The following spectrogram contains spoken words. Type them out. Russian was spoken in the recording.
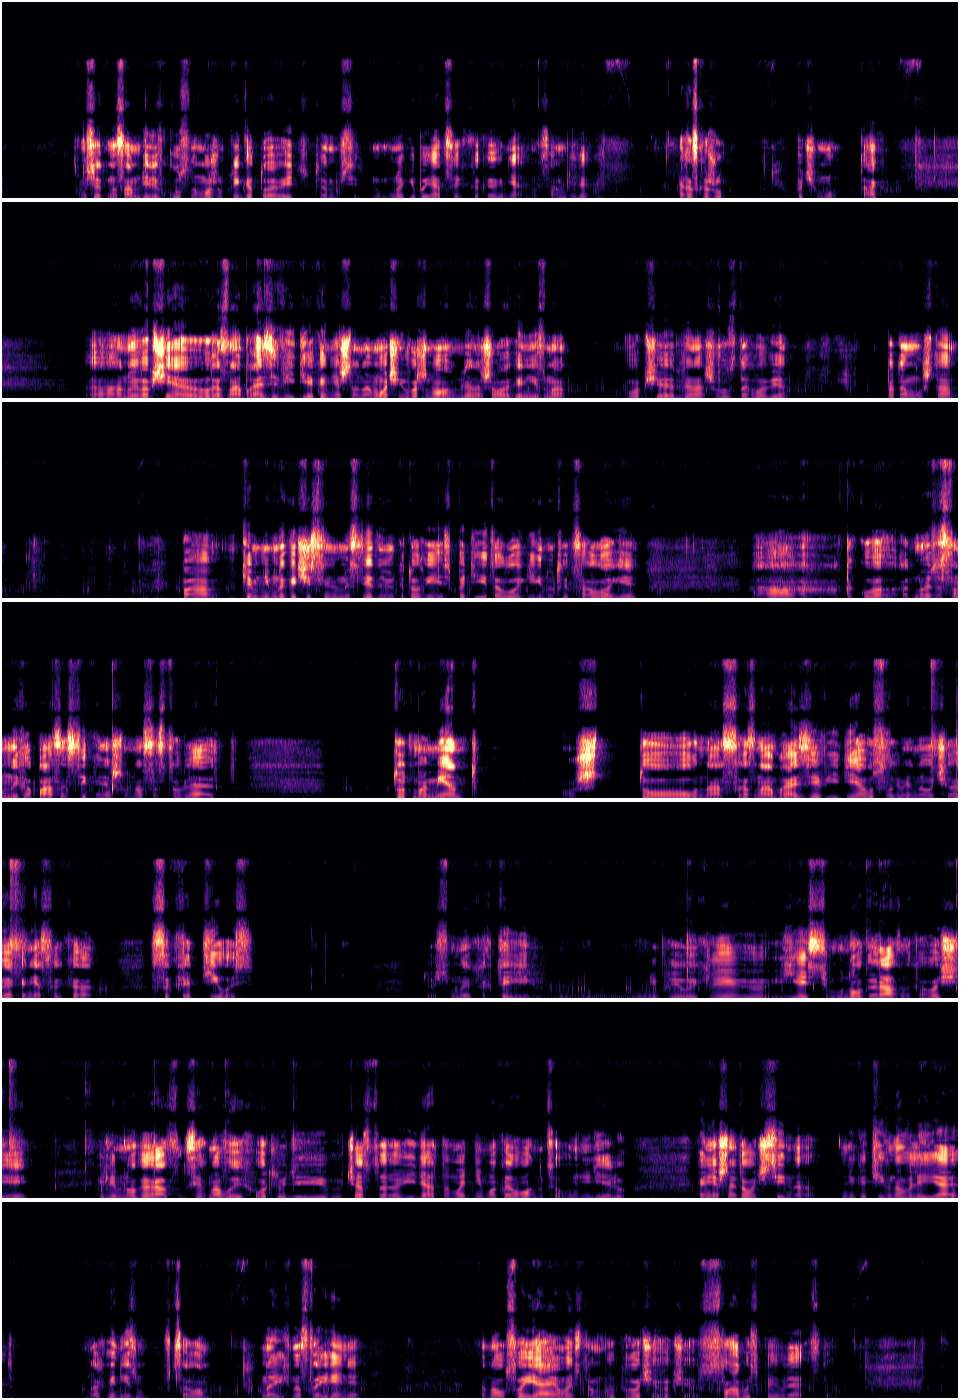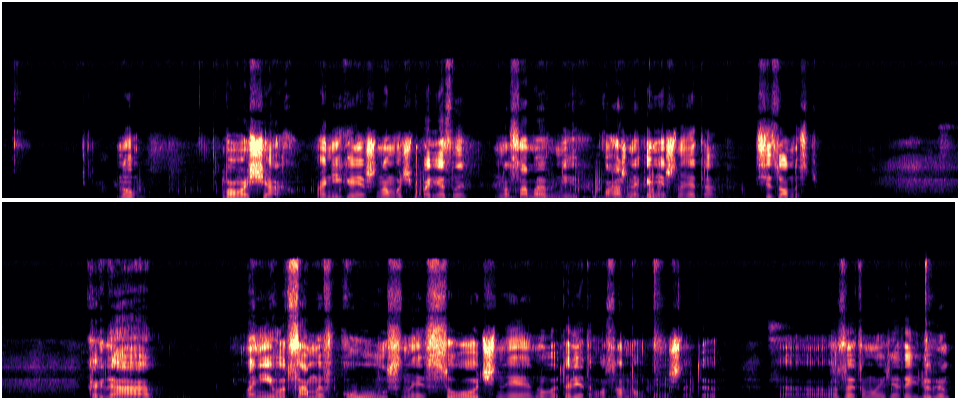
Все это на самом деле вкусно можно приготовить. Там все, многие боятся их как огня. На самом деле расскажу, почему так. А, ну и вообще разнообразие в еде, конечно, нам очень важно для нашего организма, вообще для нашего здоровья, потому что по тем немногочисленным исследованиям, которые есть по диетологии и нутрициологии, а, такое, одной из основных опасностей, конечно, у нас составляет тот момент, что у нас разнообразие в еде у современного человека несколько сократилось. То есть мы как-то не привыкли есть много разных овощей, или много разных зерновых. Вот люди часто едят там одни макароны целую неделю. Конечно, это очень сильно негативно влияет на организм в целом, на их настроение, на усвояемость там и прочее вообще. Слабость появляется там. Ну, в овощах. Они, конечно, нам очень полезны, но самое в них важное, конечно, это сезонность. Когда они вот самые вкусные, сочные. Ну, это летом в основном, конечно, это э, за это мы лето и любим.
